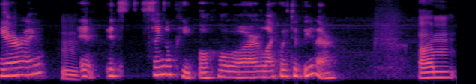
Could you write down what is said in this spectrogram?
caring. Hmm. It, it's single people who are likely to be there. Um,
